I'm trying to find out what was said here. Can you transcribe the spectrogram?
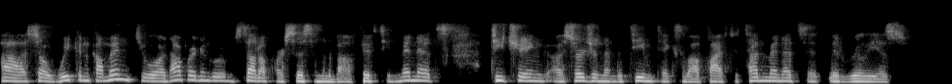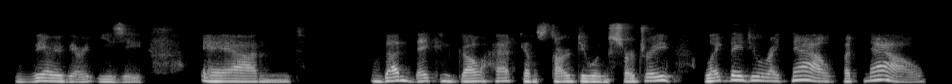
Uh, so we can come into an operating room, set up our system in about 15 minutes. Teaching a surgeon and the team takes about five to 10 minutes. It, it really is very, very easy. And then they can go ahead and start doing surgery like they do right now, but now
